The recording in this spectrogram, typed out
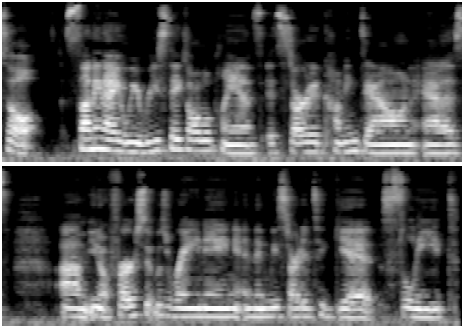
So Sunday night, we restaked all the plants. It started coming down as, um, you know, first it was raining and then we started to get sleet.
